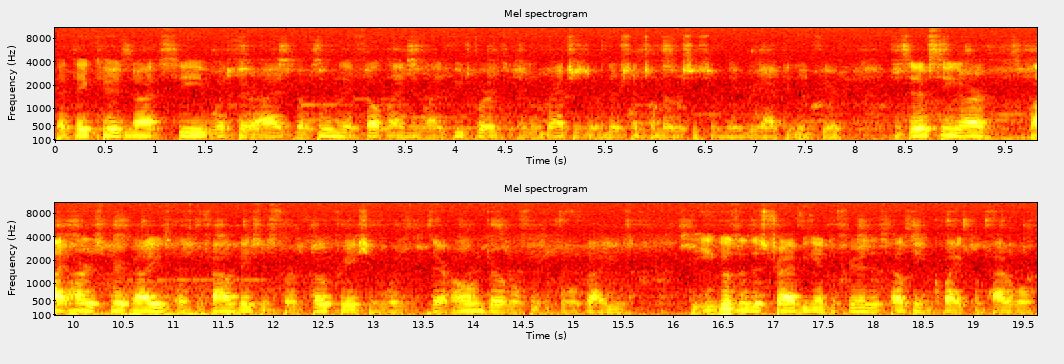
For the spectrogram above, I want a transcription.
that they could not see with their eyes but whom they felt landing like huge birds in the branches of their central nervous system they reacted in fear. Instead of seeing our light-hearted spirit values as profound basis for co-creation with their own durable physical values. The egos of this tribe began to fear this healthy and quite compatible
